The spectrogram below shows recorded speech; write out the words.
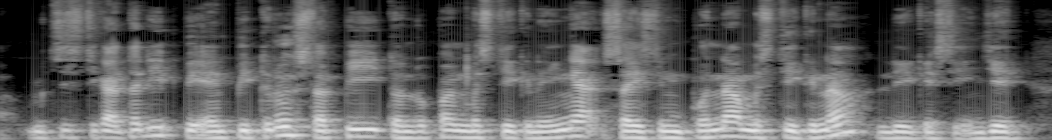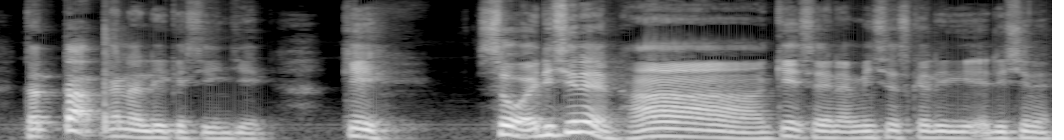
macam setiap tadi PNP terus. Tapi tuan-tuan mesti kena ingat. Saiz 56 mesti kena casing engine. Tetap kena casing engine. Okay. So additional. Ha, okay saya nak mention sekali lagi additional.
